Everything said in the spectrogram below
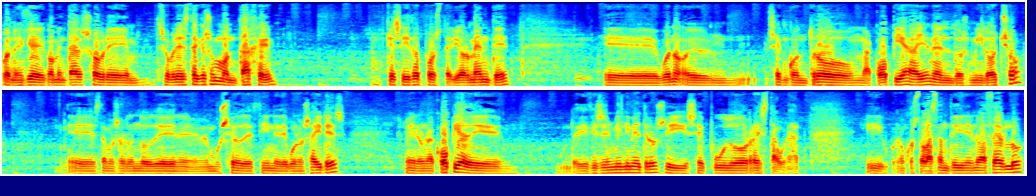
Bueno, hay que comentar sobre, sobre este que es un montaje que se hizo posteriormente. Eh, bueno, se encontró una copia ahí en el 2008 Eh, estamos hablando del Museo de Cine de Buenos Aires. Era una copia de 16 milímetros y se pudo restaurar. Y bueno, costó bastante dinero hacerlo.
